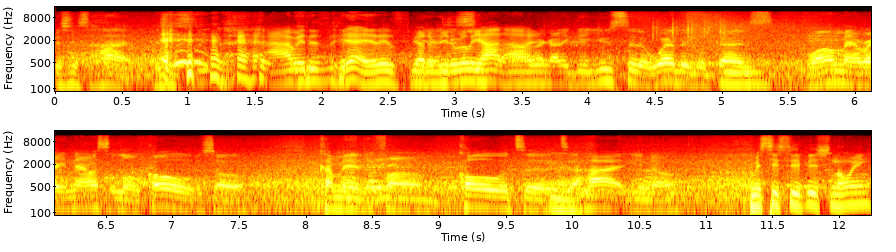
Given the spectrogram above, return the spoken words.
It's just hot. It's just, I mean, it's, yeah, it is gonna yeah, be really hot out I gotta get used to the weather because where I'm at right now, it's a little cold. So coming from cold to, to mm. hot, you know, Mississippi snowing.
